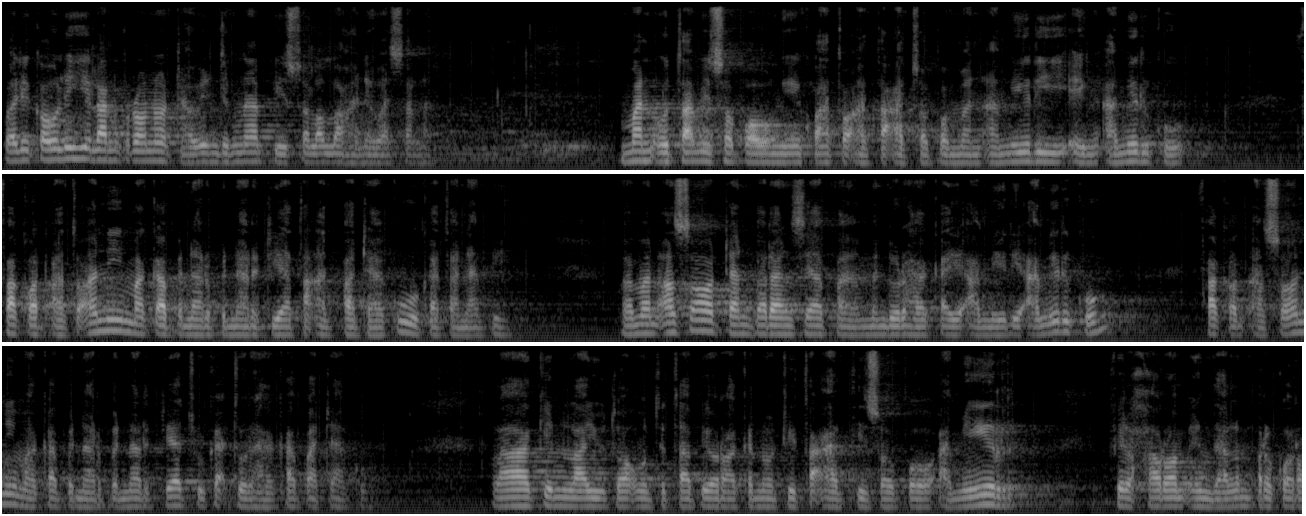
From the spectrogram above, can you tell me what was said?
Wali qawlihi lan krana dawi Nabi sallallahu alaihi wasallam. Man utawi sapa wengi ku ataat sapa man amiri ing amirku Fakot atau ani maka benar-benar dia taat padaku kata Nabi. Waman aso dan barang siapa mendurhakai amiri amirku, fakot asoni maka benar-benar dia juga durhaka padaku. Lakin layu ta'u tetapi ora kena ditaati sopo amir fil haram ing dalam perkara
